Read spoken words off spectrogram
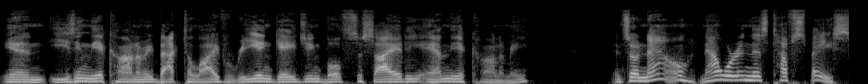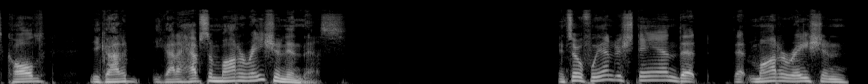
in easing the economy back to life, re engaging both society and the economy. And so now, now we're in this tough space called you gotta you gotta have some moderation in this. And so if we understand that that moderation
